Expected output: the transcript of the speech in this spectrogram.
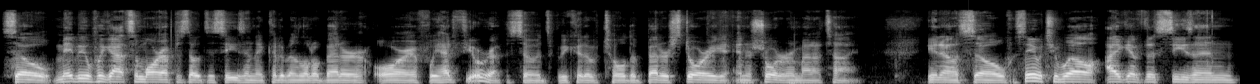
So maybe if we got some more episodes this season, it could have been a little better. Or if we had fewer episodes, we could have told a better story in a shorter amount of time. You know, so say what you will. I give this season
